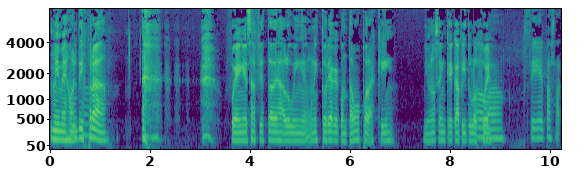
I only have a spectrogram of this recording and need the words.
Mi mejor Alta. disfraz fue en esa fiesta de Halloween, en una historia que contamos por aquí. Yo no sé en qué capítulo Oh, fue, wow. Sí, el pasado.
